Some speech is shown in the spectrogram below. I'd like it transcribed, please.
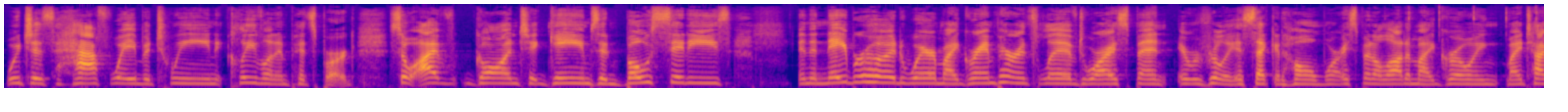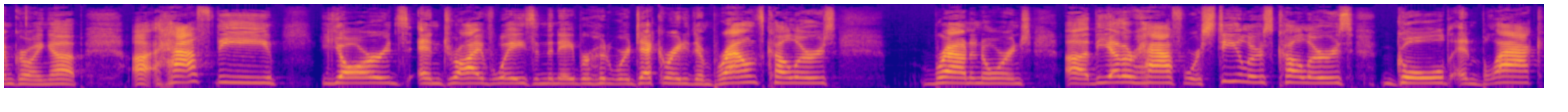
which is halfway between Cleveland and Pittsburgh. So I've gone to games in both cities. In the neighborhood where my grandparents lived, where I spent, it was really a second home where I spent a lot of my growing, my time growing up. Uh, half the yards and driveways in the neighborhood were decorated in Browns colors brown and orange. Uh, the other half were Steelers colors, gold and black,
